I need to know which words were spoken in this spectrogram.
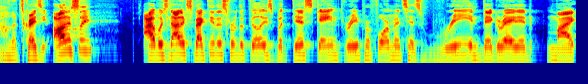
oh, that's crazy. Honestly, I was not expecting this from the Phillies, but this game three performance has reinvigorated my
